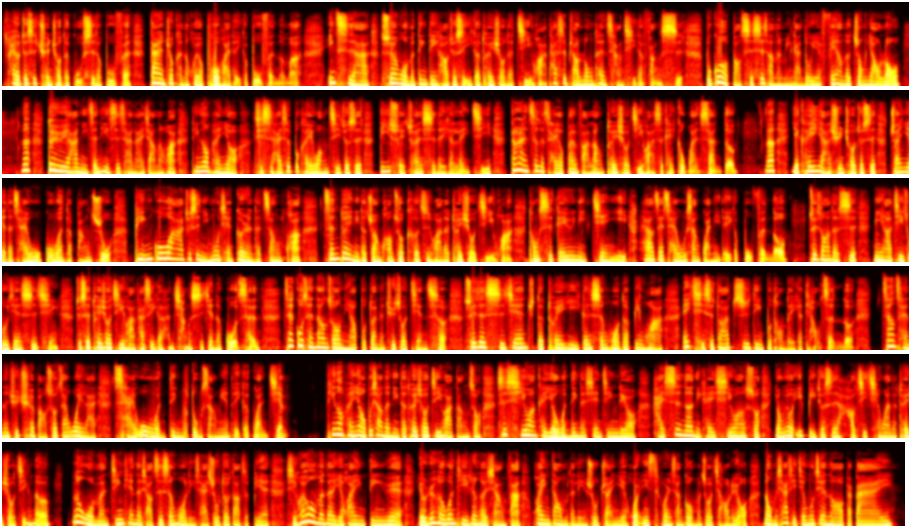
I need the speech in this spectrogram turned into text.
还有就是全球的股市的部分，当然就可能会有破坏的一个部分了嘛。因此啊，虽然我们定定好就是一个退休的计划，它是比较 long term 长期的方式，不过保持市场的敏感度也非常的重要喽。那对于啊你整体资产来讲的话，听众朋友其实还是不可以忘记就是滴水穿石的一个累积，当然这个才有办法让退休计划是可以更完善的。那也可以呀，寻求就是专业的财务顾问的帮助，评估啊，就是你目前个人的状况，针对你的状况做客制化的退休计划，同时给予你建议，还要在财务上管理的一个部分哦。最重要的是，你要记住一件事情，就是退休计划它是一个很长时间的过程，在过程当中你要不断的去做监测，随着时间的推移跟生活的变化，诶，其实都要制定不同的一个调整了。这样才能去确保说，在未来财务稳定度上面的一个关键。听众朋友，不晓得你的退休计划当中是希望可以有稳定的现金流，还是呢，你可以希望说拥有一笔就是好几千万的退休金呢？那我们今天的小资生活理财书就到这边，喜欢我们的也欢迎订阅。有任何问题、任何想法，欢迎到我们的脸书专业或 Instagram 上跟我们做交流。那我们下期节目见喽，拜拜。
